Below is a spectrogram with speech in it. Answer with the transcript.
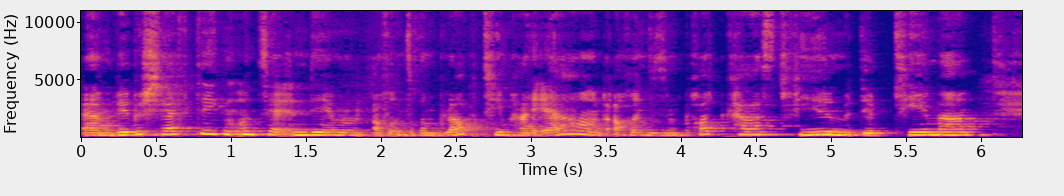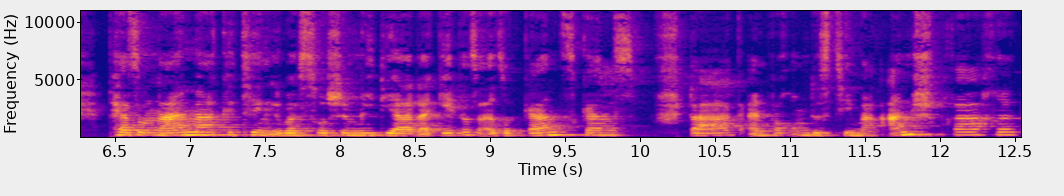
Ähm, wir beschäftigen uns ja in dem, auf unserem Blog Team HR und auch in diesem Podcast viel mit dem Thema Personalmarketing über Social Media. Da geht es also ganz, ganz stark einfach um das Thema Ansprache.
